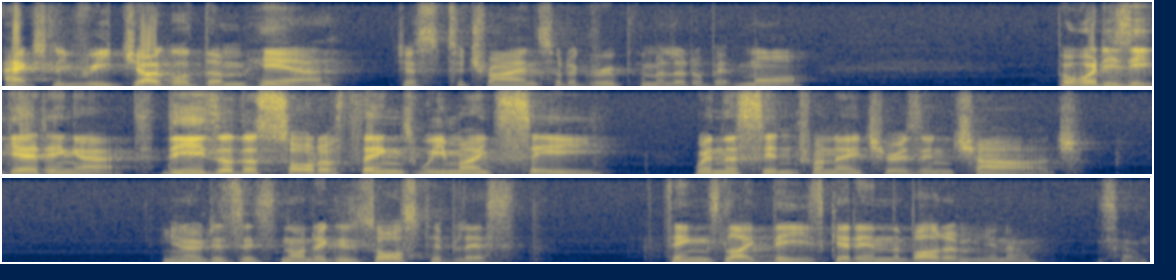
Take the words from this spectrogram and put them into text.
actually rejuggled them here just to try and sort of group them a little bit more. But what is he getting at? These are the sort of things we might see when the sinful nature is in charge. You notice it's not an exhaustive list. Things like these get in the bottom, you know. So.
